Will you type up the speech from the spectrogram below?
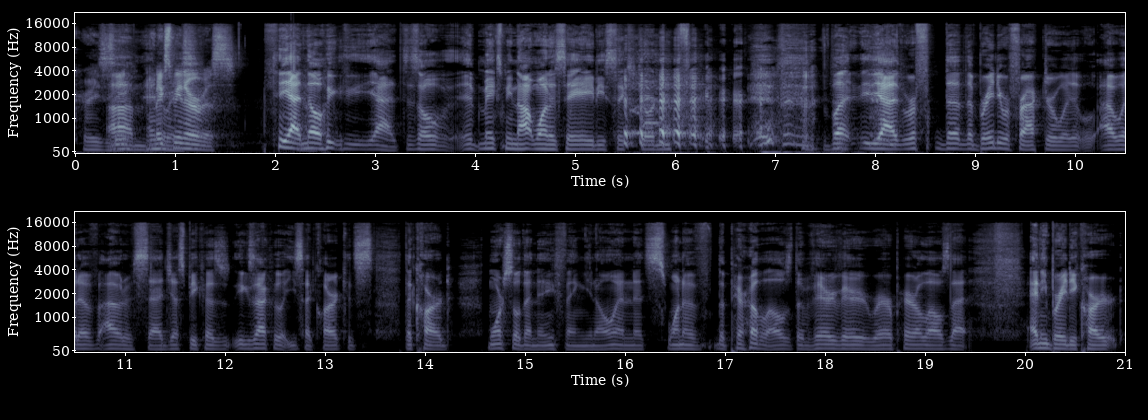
Crazy. Um, makes me nervous. Yeah, no, yeah. So it makes me not want to say 86 Jordan. but yeah, ref- the the Brady refractor would I would have I would have said just because exactly what you said, Clark. It's the card more so than anything, you know, and it's one of the parallels, the very very rare parallels that any Brady card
